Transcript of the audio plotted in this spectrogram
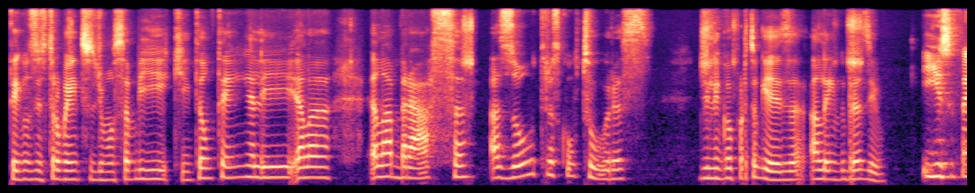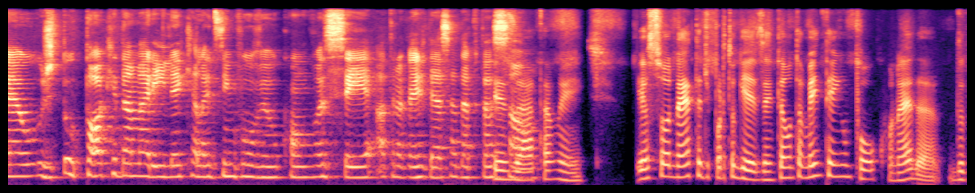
tem os instrumentos de Moçambique, então tem ali, ela, ela abraça as outras culturas de língua portuguesa, além do Brasil. E isso foi o, o, toque da Marília que ela desenvolveu com você através dessa adaptação. Exatamente. Eu sou neta de portuguesa, então também tenho um pouco, né, da, do,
